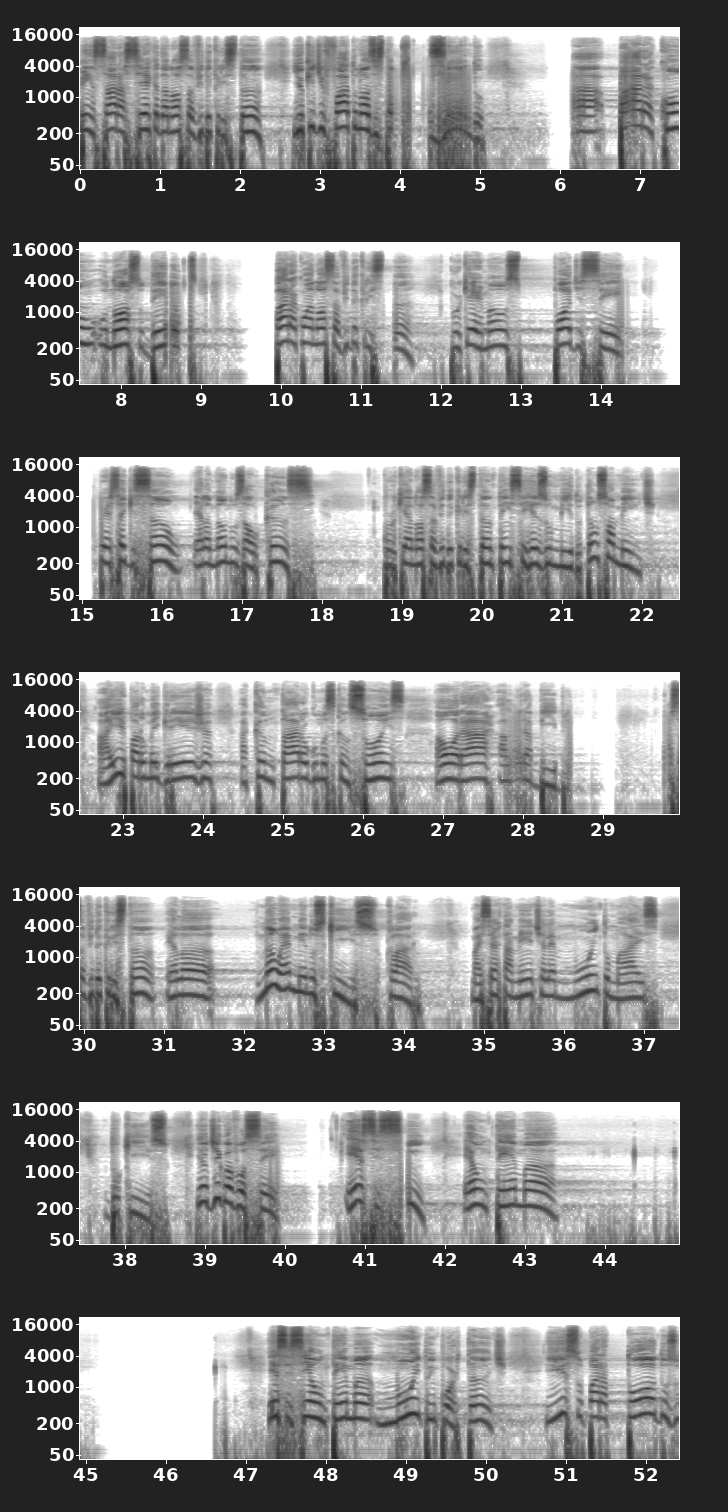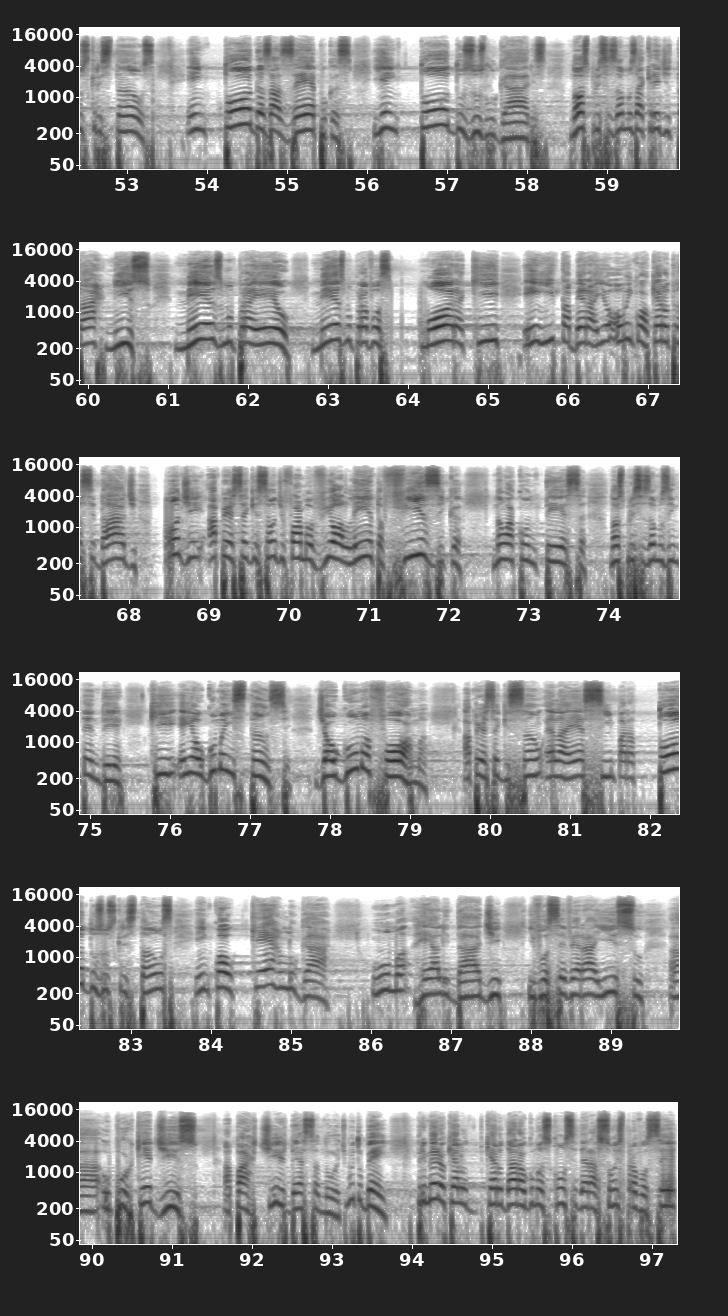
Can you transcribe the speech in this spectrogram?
Pensar acerca da nossa vida cristã e o que de fato nós estamos fazendo ah, para com o nosso Deus, para com a nossa vida cristã. Porque, irmãos, pode ser perseguição, ela não nos alcance, porque a nossa vida cristã tem se resumido tão somente a ir para uma igreja, a cantar algumas canções, a orar, a ler a Bíblia. Nossa vida cristã, ela não é menos que isso, claro, mas certamente ela é muito mais do que isso. E eu digo a você, esse sim é um tema. Esse sim é um tema muito importante, e isso para todos os cristãos, em todas as épocas e em todos os lugares. Nós precisamos acreditar nisso, mesmo para eu, mesmo para você mora aqui em Itaberaí ou em qualquer outra cidade, onde a perseguição de forma violenta, física, não aconteça, nós precisamos entender que em alguma instância, de alguma forma, a perseguição ela é sim para todos os cristãos em qualquer lugar uma realidade. E você verá isso, ah, o porquê disso a partir dessa noite. Muito bem, primeiro eu quero, quero dar algumas considerações para você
